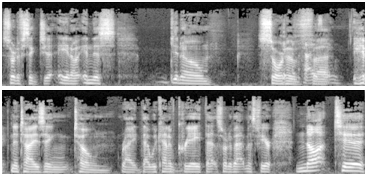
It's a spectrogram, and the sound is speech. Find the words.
sort of suggest you know in this you know sort of uh, Hypnotizing. tone right? That would kind of create that sort of atmosphere. Not to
